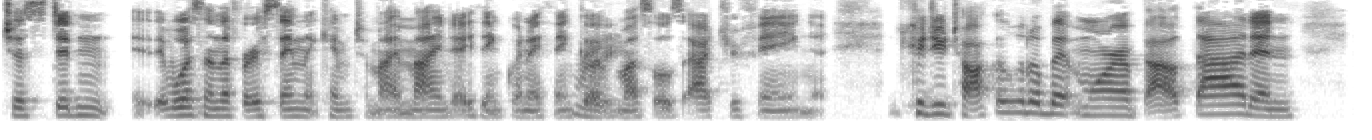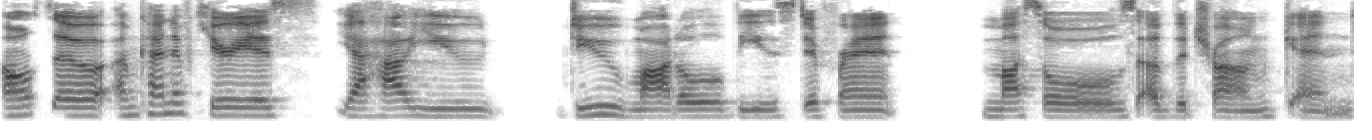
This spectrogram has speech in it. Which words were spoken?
just didn't. It wasn't the first thing that came to my mind. I think when I think Right. of muscles atrophying, could you talk a little bit more about that? And also, I'm kind of curious, yeah, how you do model these different muscles of the trunk and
